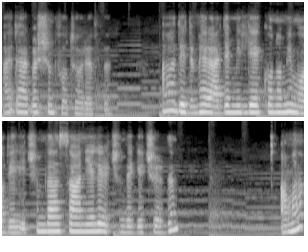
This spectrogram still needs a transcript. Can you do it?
Haydarbaş'ın fotoğrafı. "A!" dedim, "Herhâlde Milli Ekonomi Modeli." İçimden saniyeler içinde geçirdim. Ama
